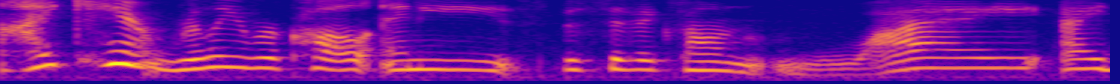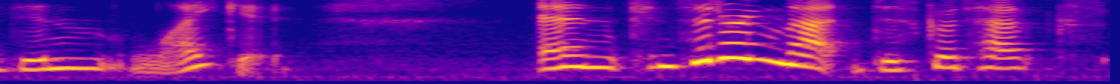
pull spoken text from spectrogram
I can't really recall any specifics on why I didn't like it. And considering that Discotek's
